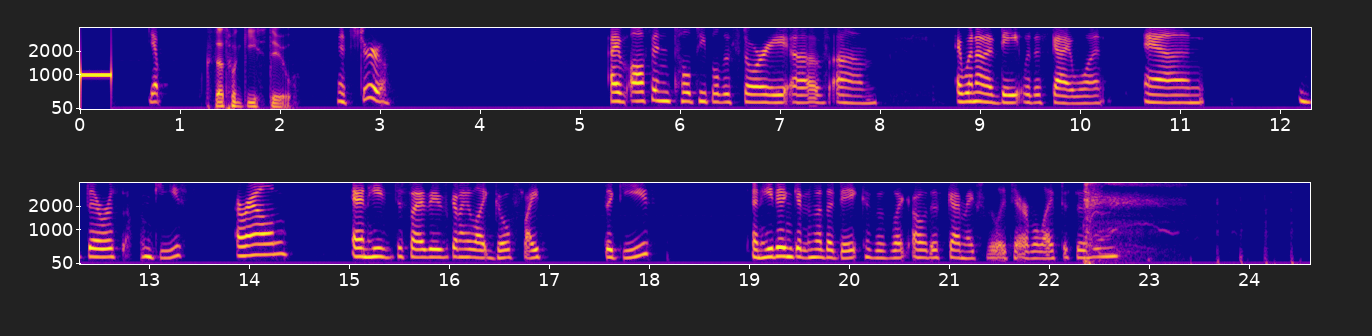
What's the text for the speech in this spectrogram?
Yep. Because that's what geese do. It's true. I've often told people the story of um, I went on a date with this guy once, and there was some geese around, and he decided he was gonna like go fight the geese, and he didn't get another date because it was like, oh, this guy makes really terrible life decisions.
